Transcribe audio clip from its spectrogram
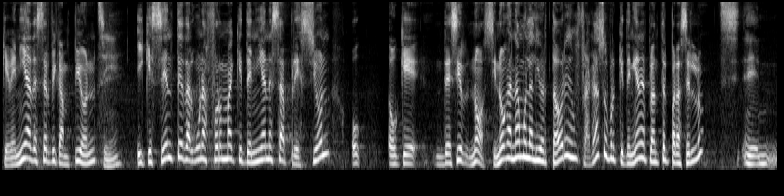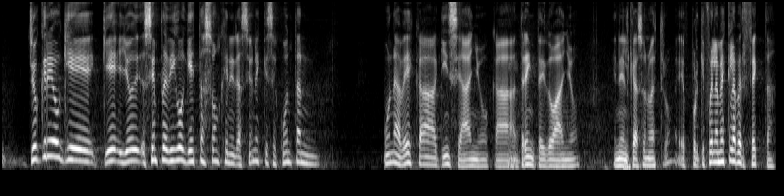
que venía de ser bicampeón Sí. y que siente de alguna forma que tenían esa presión o, o que decir, no, si no ganamos la Libertadores es un fracaso porque tenían el plantel para hacerlo. Eh, yo creo que, que yo siempre digo que estas son generaciones que se juntan una vez cada 15 años, cada 32 años, en el caso nuestro, eh, porque fue la mezcla perfecta,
